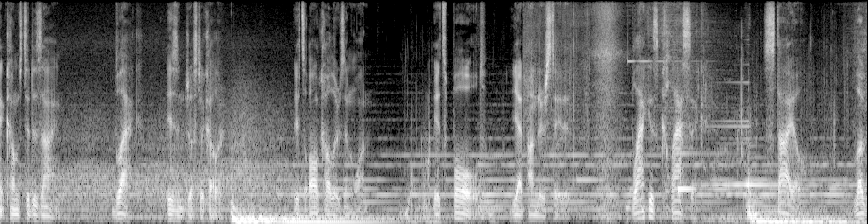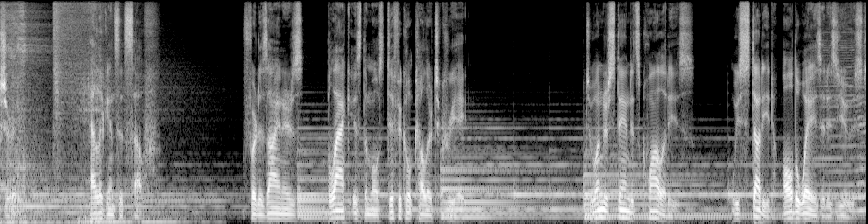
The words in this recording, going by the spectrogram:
it comes to design. Black isn't just a color. It's all colors in one. It's bold, yet understated. Black is classic, style, luxury, elegance itself. For designers, black is the most difficult color to create. To understand its qualities, we studied all the ways it is used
